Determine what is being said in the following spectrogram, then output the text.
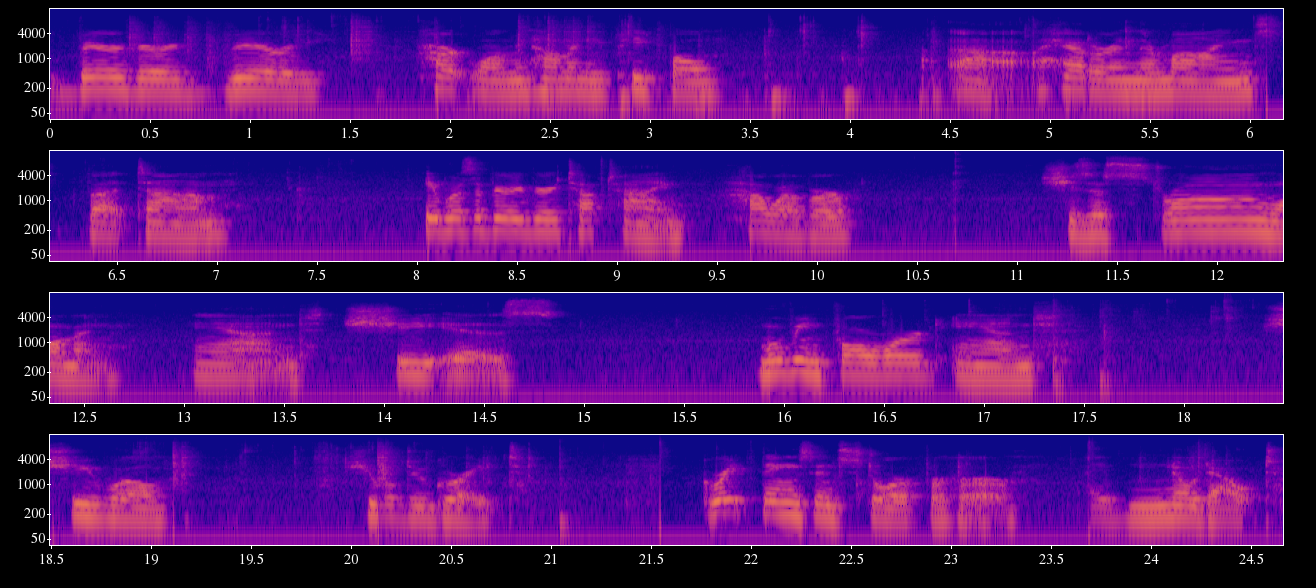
very, very, very heartwarming how many people uh, had her in their minds. But um, it was a very, very tough time. However, she's a strong woman and she is moving forward and she will she will do great. Great things in store for her. I have no doubt.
